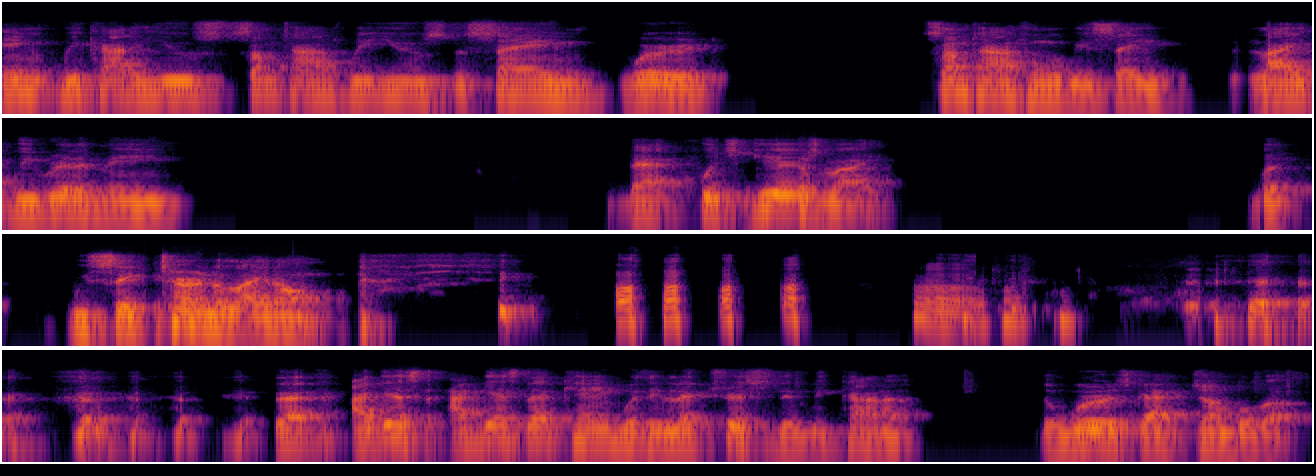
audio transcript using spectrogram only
In, we kind of use, sometimes we use the same word sometimes when we say light, we really mean that which gives light. But we say turn the light on. that I guess I guess that came with electricity. We kind of the words got jumbled up.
